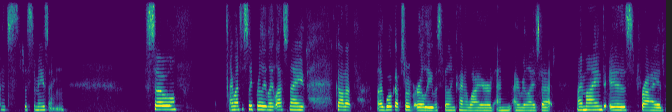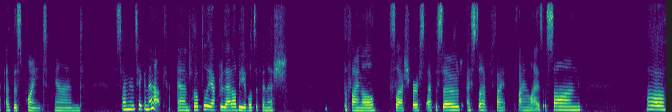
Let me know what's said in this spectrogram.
It's just amazing. So I went to sleep really late last night, got up, I woke up sort of early, was feeling kind of wired, and I realized that my mind is fried at this point, and so I'm going to take a nap. And hopefully, after that, I'll be able to finish the final slash first episode. I still have to fi- finalize a song. Oh,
